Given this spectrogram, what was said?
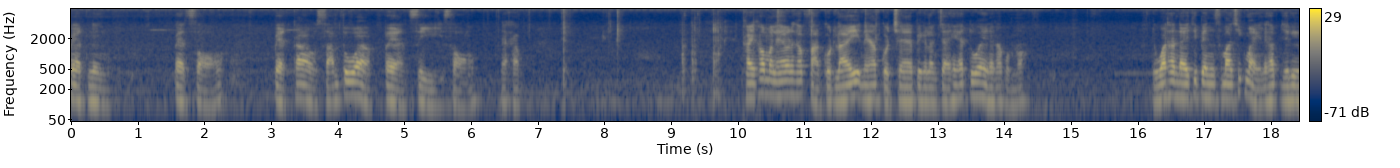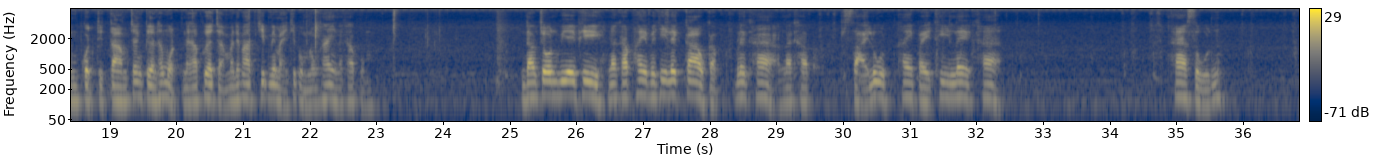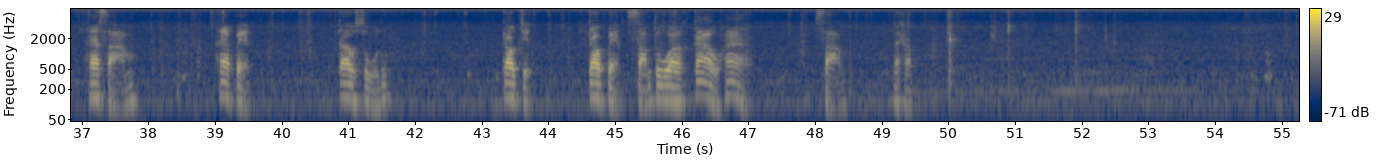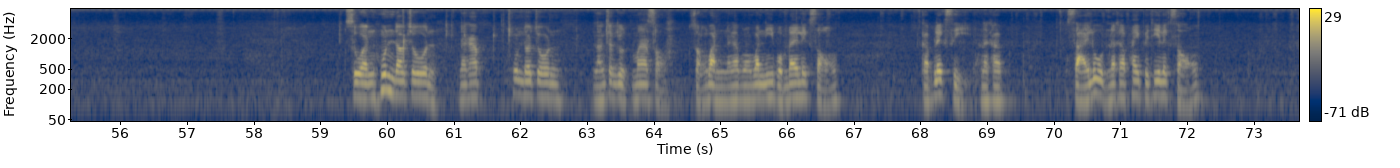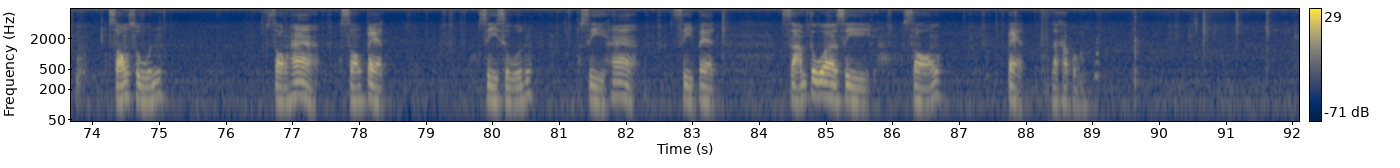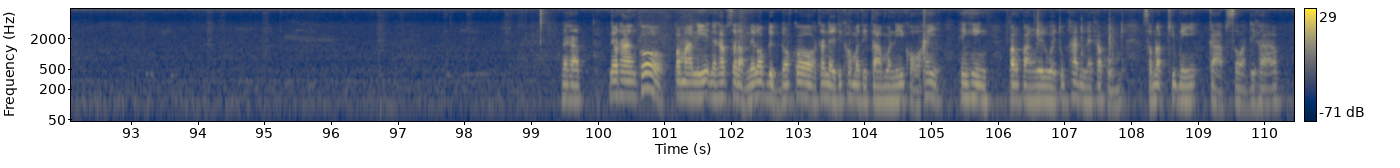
82 89 3 ตัว 842 นะครับ ใครเข้ามาแล้วนะครับ ฝากกดไลค์นะครับ กดแชร์เป็นกำลังใจให้แอดด้วยนะครับผมเนาะหรือว่าท่านใดที่เป็นสมาชิกใหม่นะครับ อย่าลืมกดติดตามแจ้งเตือนทั้งหมดนะครับ เพื่อจะไม่ได้พลาดคลิปใหม่ๆที่ผมลงให้นะครับผมดาวโจน VIP นะครับ ให้ไปที่เลข 9 กับเลข 5 นะครับ สายรูดให้ไปที่เลข 5 50 53 58 90 97 98 3ตัว95 3นะครับ ส่วนหุ้นดาวโจนนะครับ หุ้นดาวโจนหลังจากหยุดมา2 2วันนะครับ วันนี้ผมได้เลข2กับเลข4นะครับ สายรูดนะครับ ให้ไปที่เลขสองสองศูนย์สองห้าสองแปดสี่ศูนย์สี่ห้าสี่แปดสามตัวสี่สองแปดนะครับผมนะครับ แนวทางก็ประมาณนี้นะครับสำหรับในรอบดึกเนาะก็ท่านใดที่เข้ามาติดตามวันนี้ขอให้เฮงๆ ปังๆรวยๆทุกท่านนะครับผมสำหรับคลิปนี้กราบสวัสดีครับ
